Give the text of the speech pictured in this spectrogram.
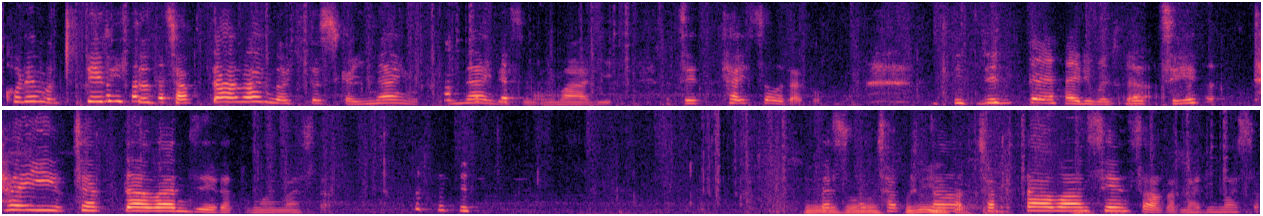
これも着てる人、チャプター1の人しかいない、いないですもん、周り。絶対そうだと思絶対入りました。絶対チャプター1勢だと思いました。私もチャプタ3ー。チャプター1センサーが鳴りました。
